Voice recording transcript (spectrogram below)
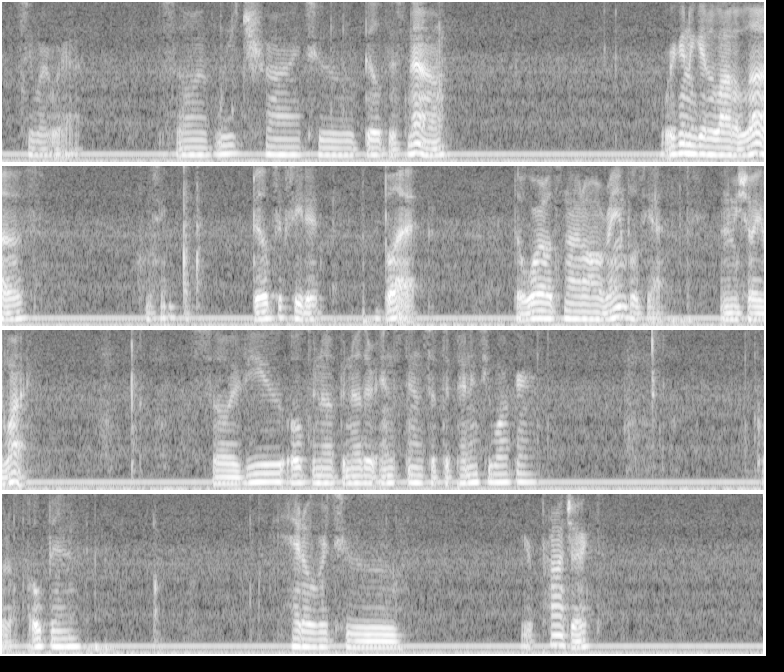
let's see where we're at. So if we try to build this now, we're gonna get a lot of love. You see, build succeeded, but the world's not all rainbows yet. And let me show you why. So if you open up another instance of dependency walker, go to open, head over to your project,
